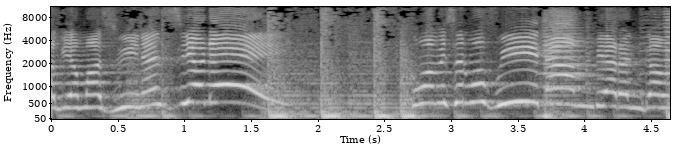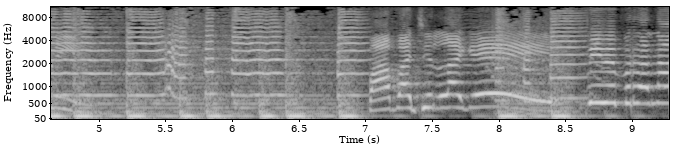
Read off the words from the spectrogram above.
Lagi yang Mas Vinencio deh Kuma Mr. Movie kau nih Papa Cid lagi Bibi Berana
